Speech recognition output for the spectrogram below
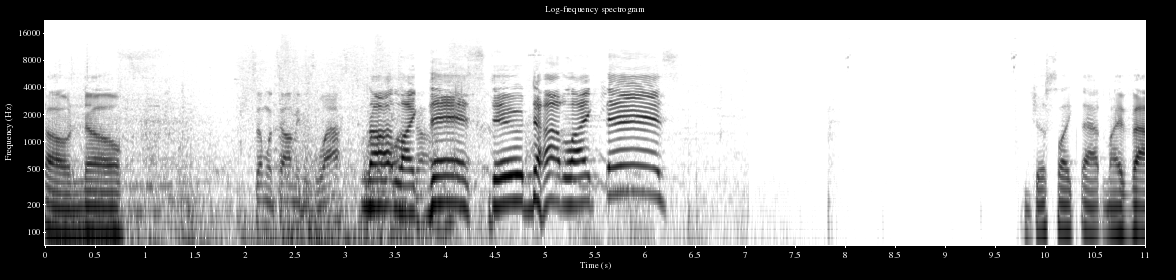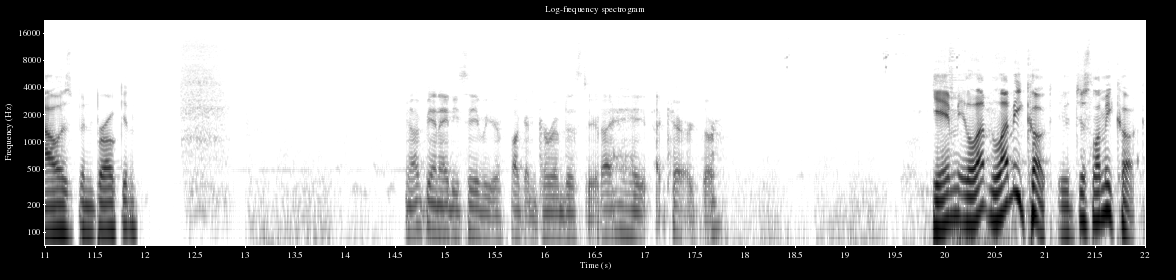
Oh no. Someone tell me this for a Not like time. this, dude. Not like this. Just like that, my vow has been broken. You might be an ADC, but you're fucking Charybdis, dude. I hate that character. Give me, let, let me cook, dude. Just let me cook.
